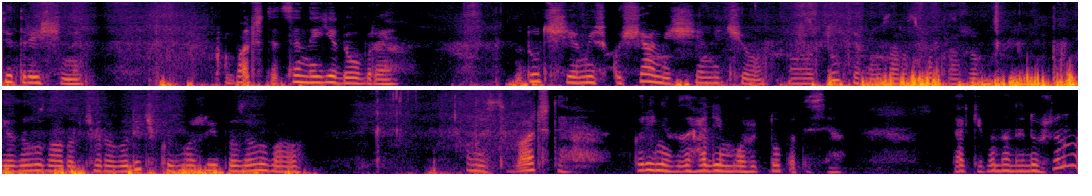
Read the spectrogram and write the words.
ці тріщини. Бачите, це не є добре. Тут ще між кущами ще нічого. А от тут я вам зараз покажу. Я заливала вчора водичкою, може і позаливала. Ось, бачите, коріння взагалі можуть лопатися. Так і вона не дуже ну,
